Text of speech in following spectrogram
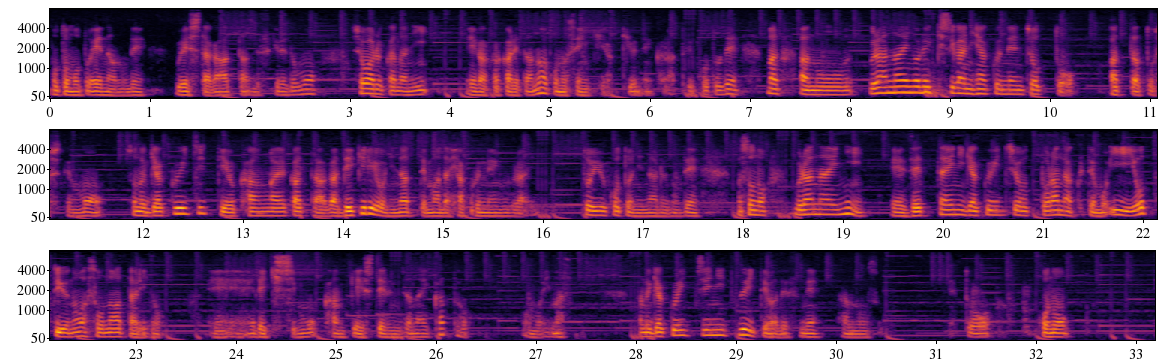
もともと絵なので、上下があったんですけれども、小アルカナに絵が描かれたのはこの1909年からということで、まあ、あの、占いの歴史が200年ちょっとあったとしても、その逆位置っていう考え方ができるようになってまだ100年ぐらいということになるので、その占いに、え絶対に逆位置を取らなくてもいいよっていうのはそのあたりの、えー、歴史も関係してるんじゃないかと思います。あの逆位置についてはですね、あの、えっと、この、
